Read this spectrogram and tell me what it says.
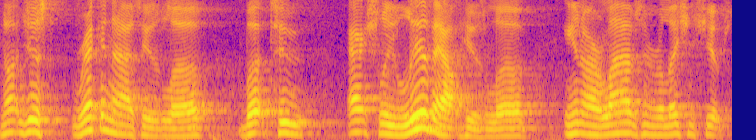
not just recognize His love, but to actually live out His love in our lives and relationships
